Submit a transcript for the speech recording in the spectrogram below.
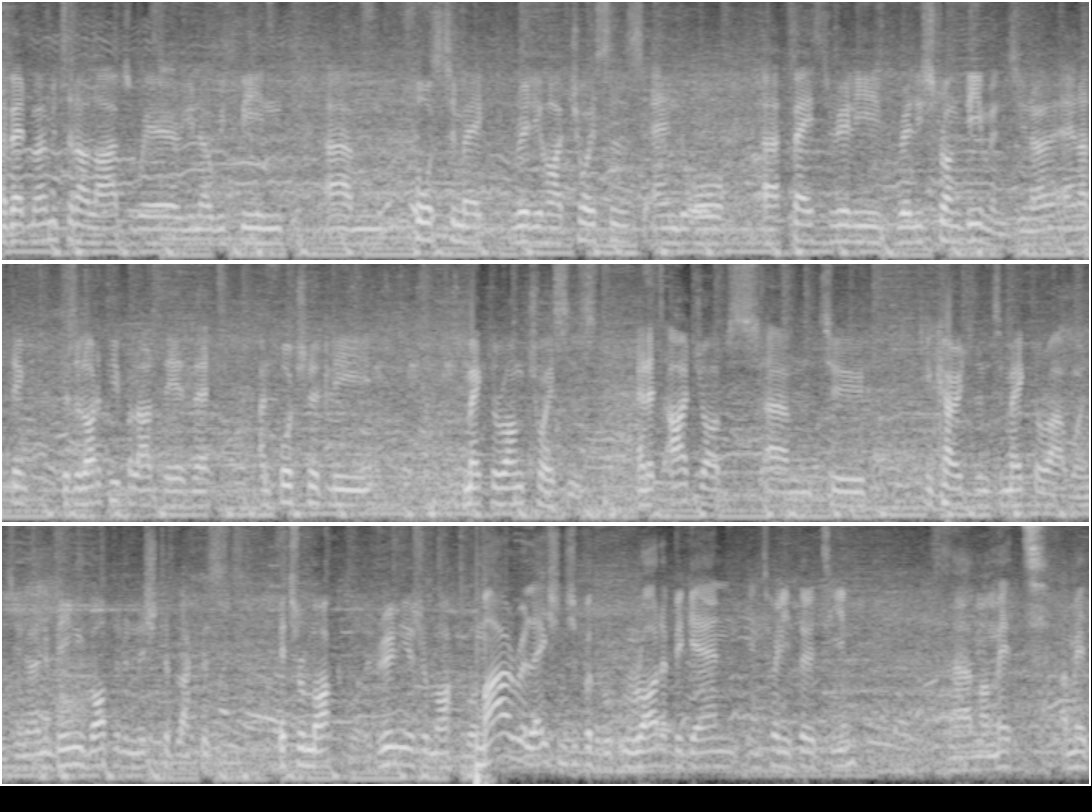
have had moments in our lives where, you know, we've been um, forced to make really hard choices and or uh, face really, really strong demons, you know, and I think there's a lot of people out there that unfortunately make the wrong choices and it's our jobs um, to encourage them to make the right ones you know and being involved in an initiative like this it's remarkable it really is remarkable My relationship with RADA began in 2013. Um, I met I met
